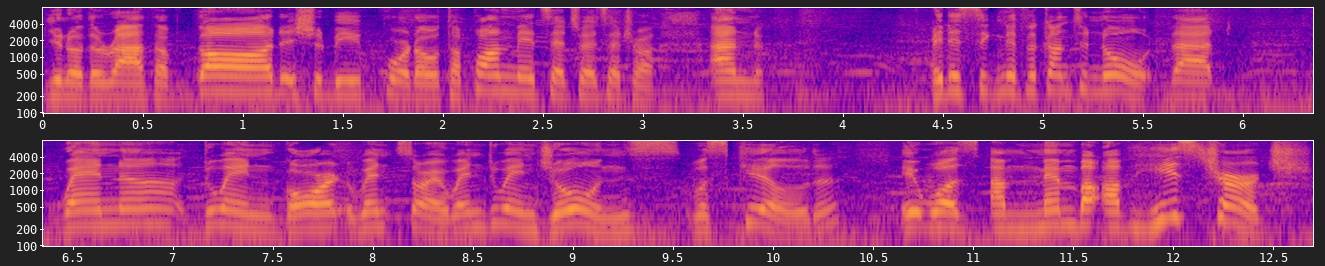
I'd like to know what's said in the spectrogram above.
you know, the wrath of God should be poured out upon me, etc., etc. And it is significant to note that when uh, Dwayne Gord, when sorry, when Dwayne Jones was killed, it was a member of his church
